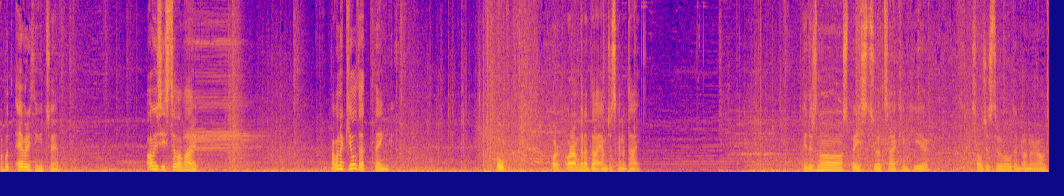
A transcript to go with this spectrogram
I put everything into him. How is he still alive? I want to kill that thing. Oh. Or, or I'm gonna die. I'm just gonna die. Okay, there's no space to attack him here. So I'll just reload and run around.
